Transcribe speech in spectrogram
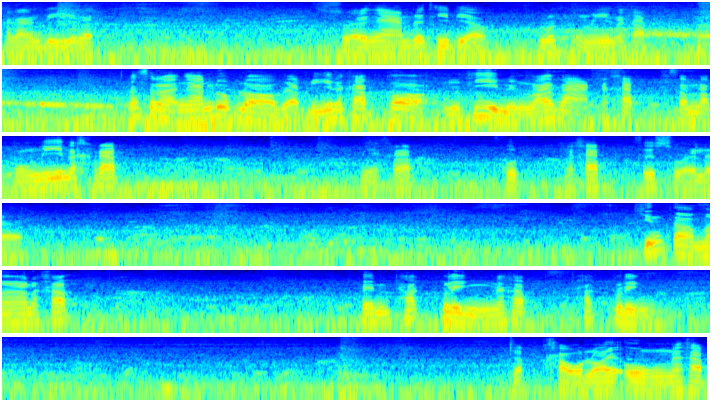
กำลังดีเลย สวยงามเลยทีเดียวครุฑตรงนี้นะครับ ลักษณะงานรูปหล่อแบบนี้นะครับ ก็อยู่ที่ 100 บาทนะครับสำหรับองค์นี้นะครับ นี่ครับพุทธนะครับสวยๆเลยชิ้นต่อมานะครับ เป็นพักกลิ่งนะครับพักกลิ่งจับเข่าลอยองค์นะครับ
